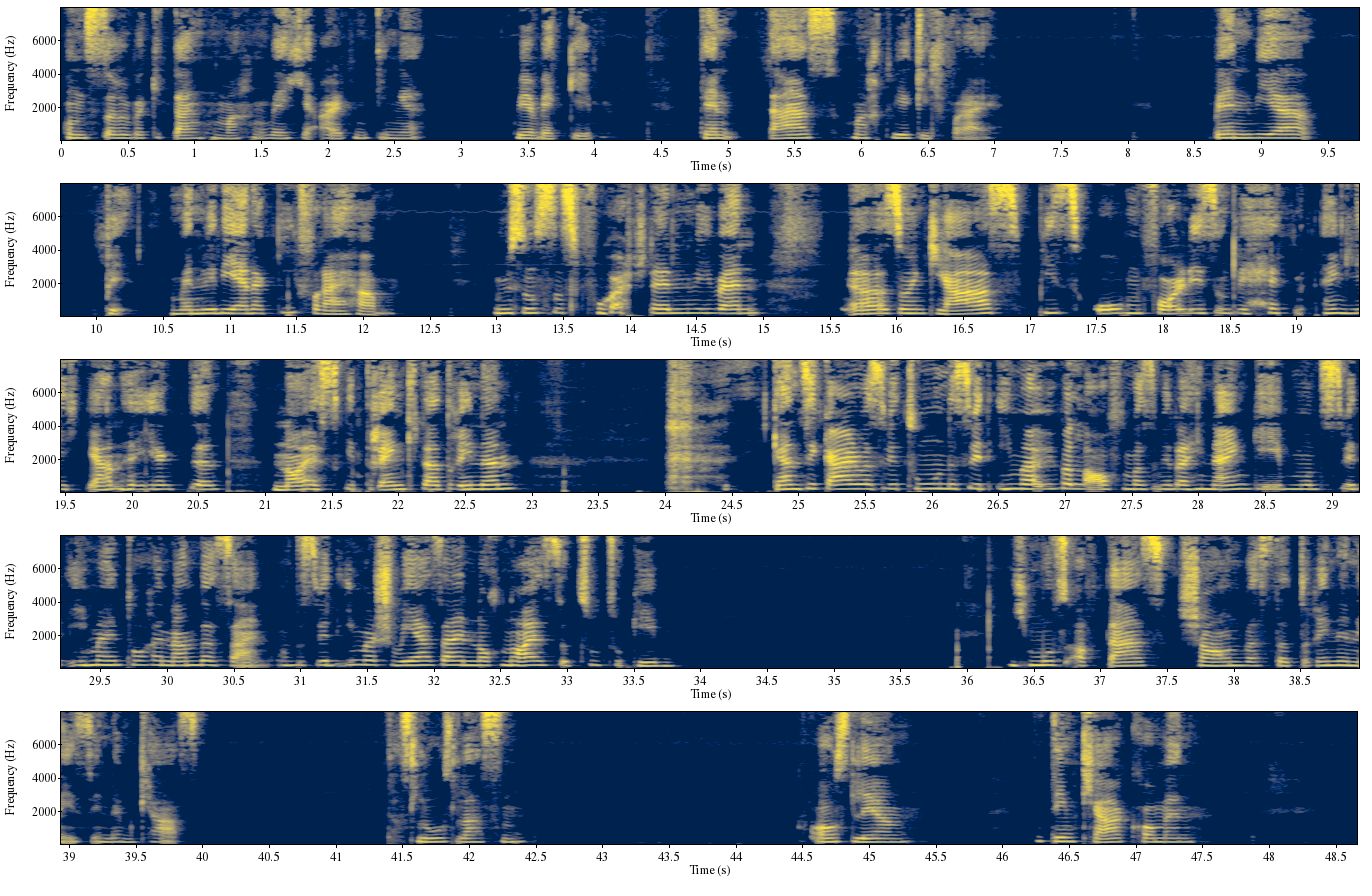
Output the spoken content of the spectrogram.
uns darüber Gedanken machen, welche alten Dinge wir weggeben. Denn das macht wirklich frei. Wenn wir, wenn wir die Energie frei haben, müssen uns das vorstellen, wie wenn äh, so ein Glas bis oben voll ist und wir hätten eigentlich gerne irgendein neues Getränk da drinnen. Ganz egal, was wir tun, es wird immer überlaufen, was wir da hineingeben und es wird immer ein Durcheinander sein und es wird immer schwer sein, noch Neues dazuzugeben. Ich muss auf das schauen, was da drinnen ist in dem Glas. Das Loslassen, ausleeren, mit dem klarkommen.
